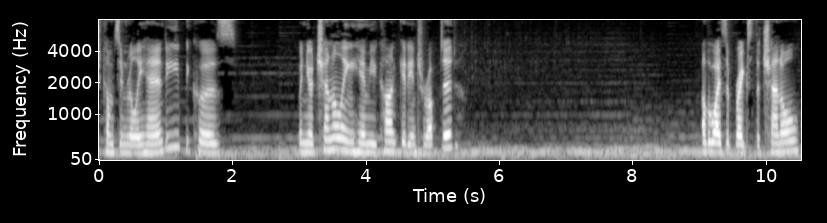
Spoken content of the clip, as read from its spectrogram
which comes in really handy because when you're channeling him, you can't get interrupted. Otherwise, it breaks the channel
